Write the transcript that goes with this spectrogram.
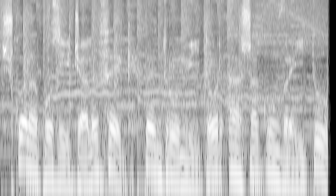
Școala pozițială FEG, pentru un viitor așa cum vrei tu.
